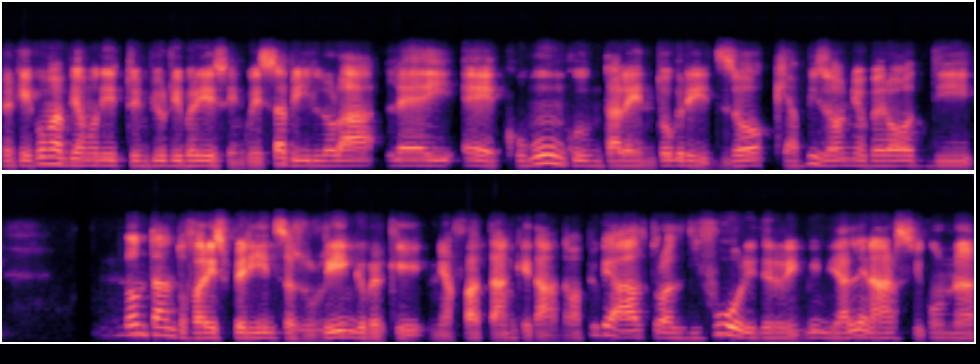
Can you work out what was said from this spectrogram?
Perché come abbiamo detto in più riprese in questa pillola, lei è comunque un talento grezzo che ha bisogno però di non tanto fare esperienza sul ring perché ne ha fatta anche tanta, ma più che altro al di fuori del ring, quindi allenarsi con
